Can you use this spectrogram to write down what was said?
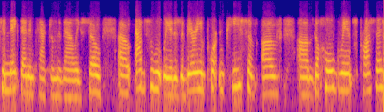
to make that impact on the valley. So uh, absolutely, it is a very important piece of of um, the whole grants process,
